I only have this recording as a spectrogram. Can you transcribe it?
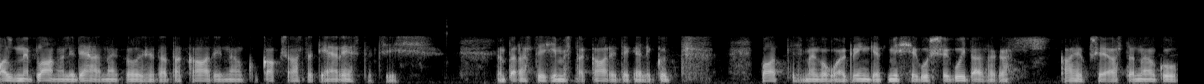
algne plaan oli teha nagu seda Dakari nagu kaks aastat järjest, et siis me pärast esimest Dakari tegelikult vaatasime kogu aeg ringi, et mis ja kus ja kuidas, aga kahjuks see aasta nagu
